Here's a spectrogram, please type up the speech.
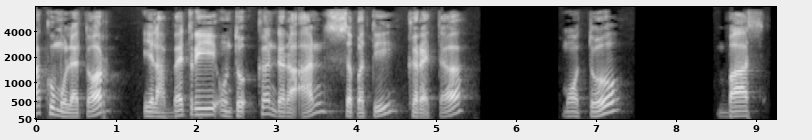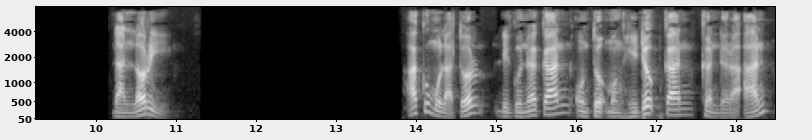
Akumulator ialah bateri untuk kenderaan seperti kereta, motor, bas dan lori. Akumulator digunakan untuk menghidupkan kenderaan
